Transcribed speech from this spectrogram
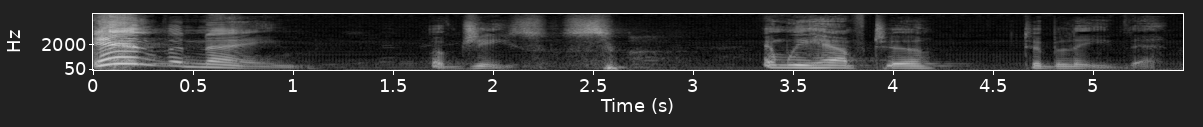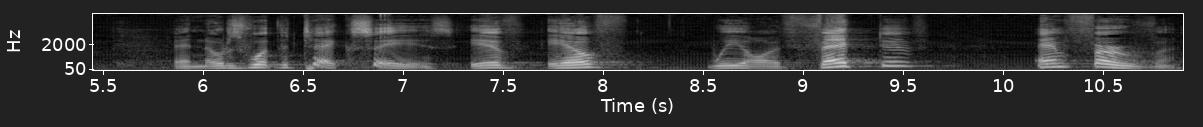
in the name of Jesus. And we have to, to believe that. And notice what the text says. If, if we are effective and fervent,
